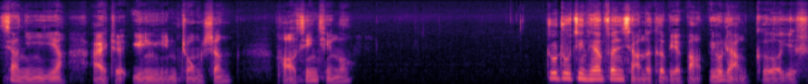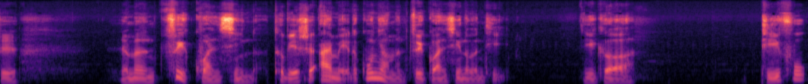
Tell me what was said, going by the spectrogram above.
像您一样爱着芸芸众生，好心情哦。猪猪今天分享的特别棒，有两个也是人们最关心的，特别是爱美的姑娘们最关心的问题，一个皮肤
